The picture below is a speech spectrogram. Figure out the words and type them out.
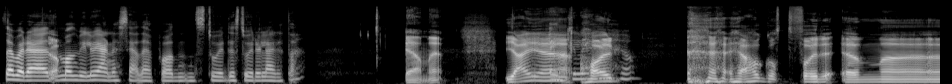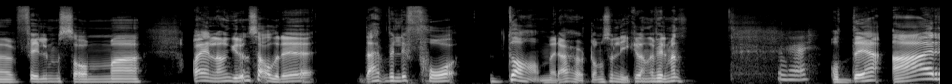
Så det er bare, Ja. Man vil jo gjerne se det på den store, det store lerretet. Enig. Jeg eh, Egentlig, har ja. jeg har gått for en uh, film som uh, Av en eller annen grunn så aldri Det er veldig få damer jeg har hørt om som liker denne filmen. Okay. Og det er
